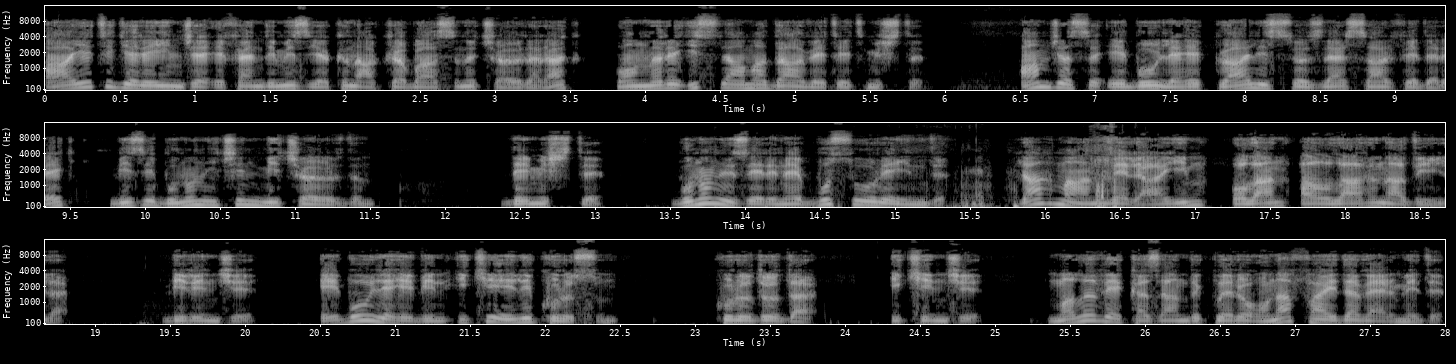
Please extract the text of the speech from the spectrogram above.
ayeti gereğince Efendimiz yakın akrabasını çağırarak, onları İslam'a davet etmişti. Amcası Ebu Leheb galis sözler sarf ederek, bizi bunun için mi çağırdın? Demişti. Bunun üzerine bu sure indi. Rahman ve Rahim olan Allah'ın adıyla. Birinci, Ebu Leheb'in iki eli kurusun. Kurudu da. İkinci, malı ve kazandıkları ona fayda vermedi.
